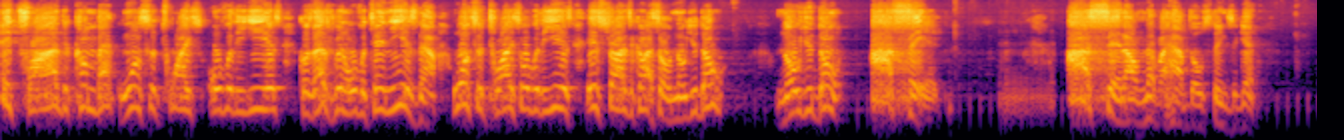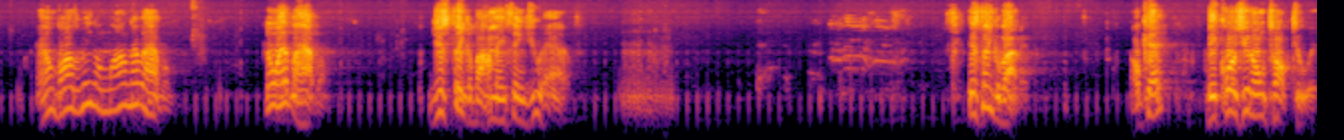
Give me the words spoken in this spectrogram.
It tried to come back once or twice over the years, because that's been over 10 years now. Once or twice over the years, it's trying to come back. So, no, you don't. No, you don't. I said, I said I'll never have those things again. They don't bother me no more. I'll never have them. Don't ever have them. Just think about how many things you have. Just think about it. Okay? Because you don't talk to it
